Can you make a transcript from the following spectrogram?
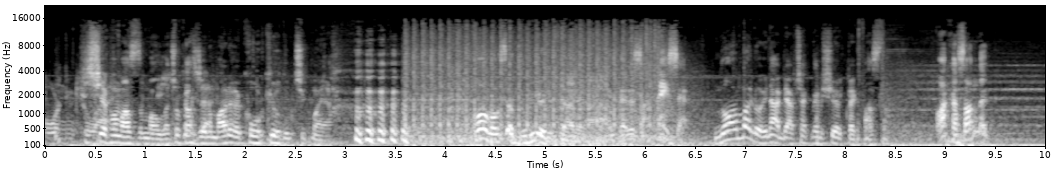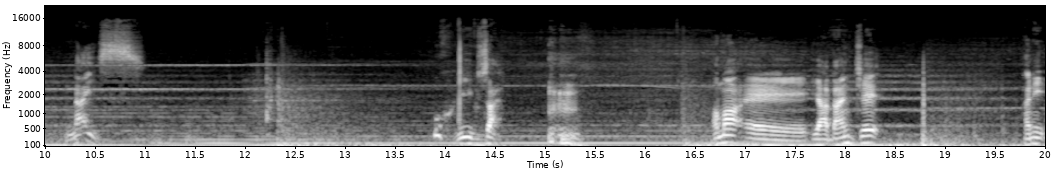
Op 4 Hiç yapamazdım valla. Çok az canım vardı ve korkuyordum çıkmaya. Ama baksana duruyor herifler ya. Enteresan. Neyse. Normal oyun abi yapacak da bir şey yok pek fazla. Aa kazandık. Nice. Uh iyi güzel. Ama eee ya bence hani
